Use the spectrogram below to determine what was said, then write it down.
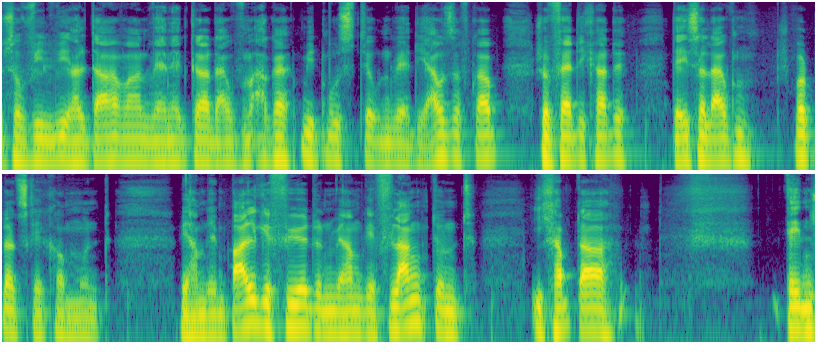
so viel wie halt da waren, wer nicht gerade auf dem Acker mit musste und wer die Hausaufgabe schon fertig hatte, der ist halt auf den Sportplatz gekommen. Und wir haben den Ball geführt und wir haben geflankt und ich habe da den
